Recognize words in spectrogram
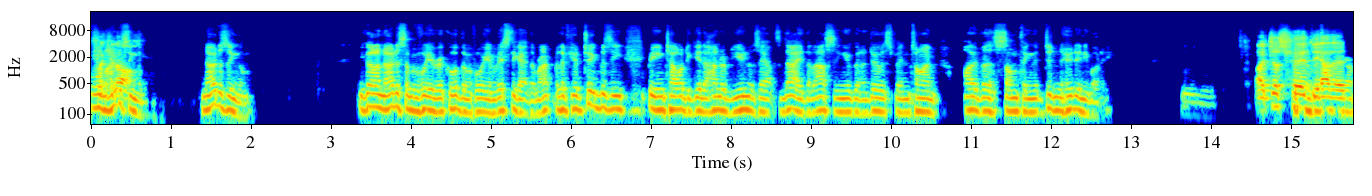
it off. Them noticing them. You got to notice them before you record them, before you investigate them, right? But if you're too busy being told to get 100 units out today, the last thing you're going to do is spend time over something that didn't hurt anybody. Hmm. I just heard the other.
